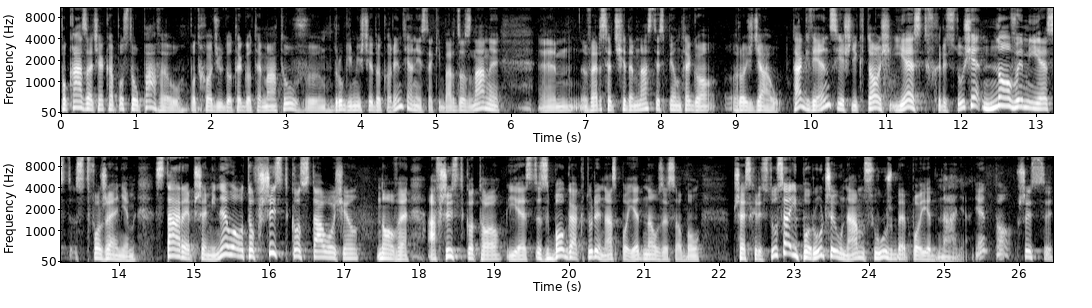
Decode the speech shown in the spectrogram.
pokazać, jak apostoł Paweł podchodził do tego tematu w drugim liście do Koryntian. Jest taki bardzo znany werset 17 z 5 rozdziału. Tak więc, jeśli ktoś jest w Chrystusie, nowym jest stworzeniem. Stare przeminęło, oto wszystko stało się nowe, a wszystko to jest z Boga, który nas pojednał ze sobą przez Chrystusa i poruczył nam służbę pojednania. Nie? To wszyscy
